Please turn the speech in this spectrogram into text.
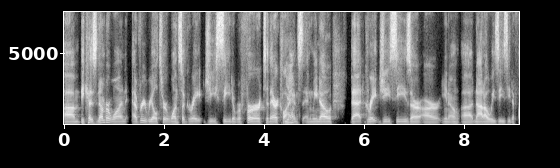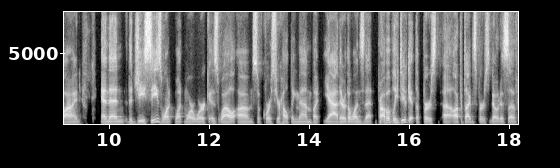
um, because number one every realtor wants a great gc to refer to their clients yep. and we know that great gcs are are you know uh, not always easy to find and then the gcs want want more work as well um, so of course you're helping them but yeah they're the ones that probably do get the first uh, oftentimes first notice of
